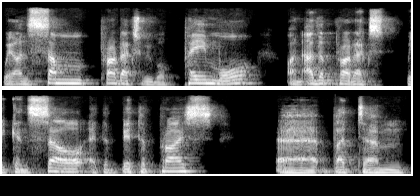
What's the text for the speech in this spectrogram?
where on some products we will pay more, on other products we can sell at a better price. Uh, but um,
